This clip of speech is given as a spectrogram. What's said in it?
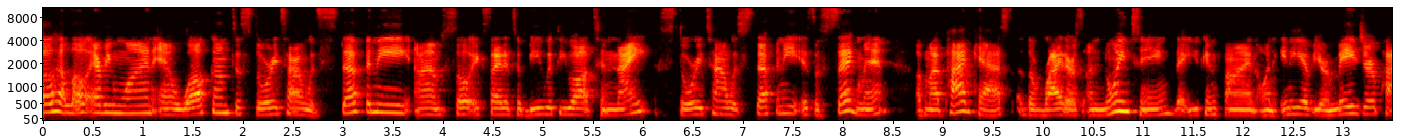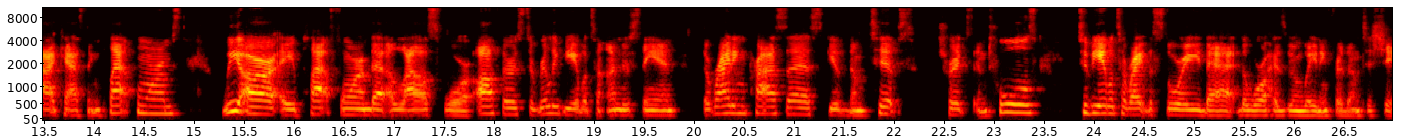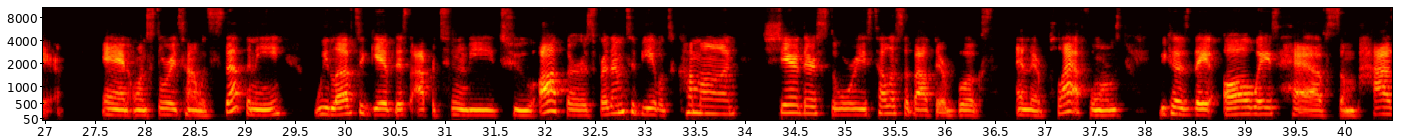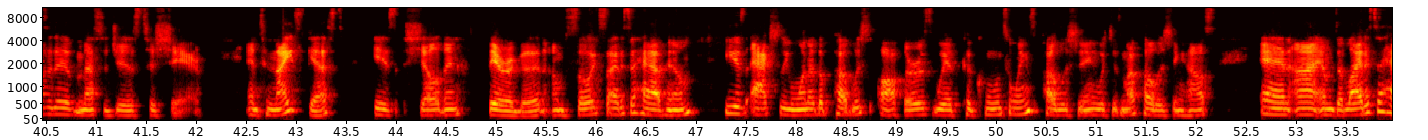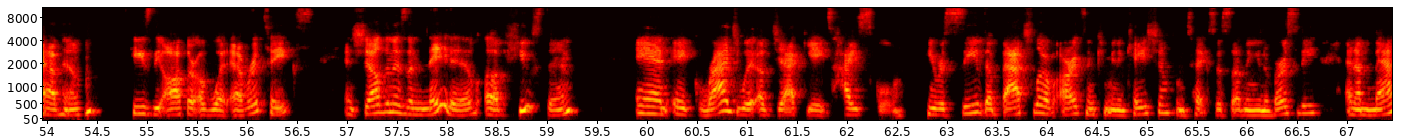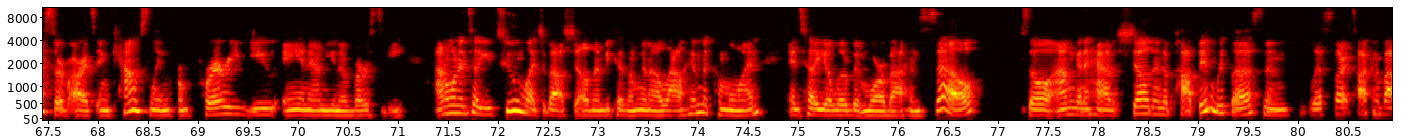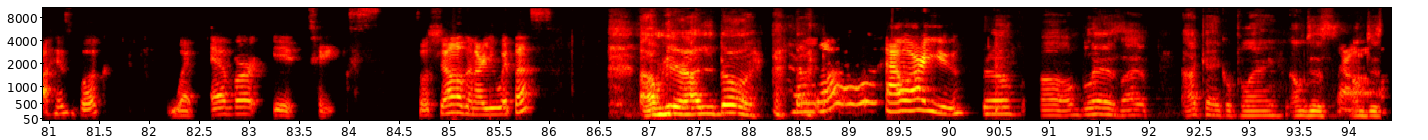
Hello, hello, everyone, and welcome to Storytime with Stephanie. I'm so excited to be with you all tonight. Storytime with Stephanie is a segment of my podcast, The Writer's Anointing, that you can find on any of your major podcasting platforms. We are a platform that allows for authors to really be able to understand the writing process, give them tips, tricks, and tools to be able to write the story that the world has been waiting for them to share. And on Storytime with Stephanie, we love to give this opportunity to authors for them to be able to come on, share their stories, tell us about their books and their platforms because they always have some positive messages to share. And tonight's guest is Sheldon Theragood. I'm so excited to have him. He is actually one of the published authors with Cocoon to Wings Publishing, which is my publishing house. And I am delighted to have him. He's the author of Whatever It Takes. And Sheldon is a native of Houston and a graduate of Jack Yates High School. He received a Bachelor of Arts in Communication from Texas Southern University and a Master of Arts in Counseling from Prairie View A&M University. I don't want to tell you too much about Sheldon because I'm going to allow him to come on and tell you a little bit more about himself. So I'm going to have Sheldon to pop in with us and let's start talking about his book, Whatever It Takes. So Sheldon, are you with us? I'm here. How you doing? Hello. How are you? Yeah, uh, I'm blessed. I I can't complain. I'm just I'm just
